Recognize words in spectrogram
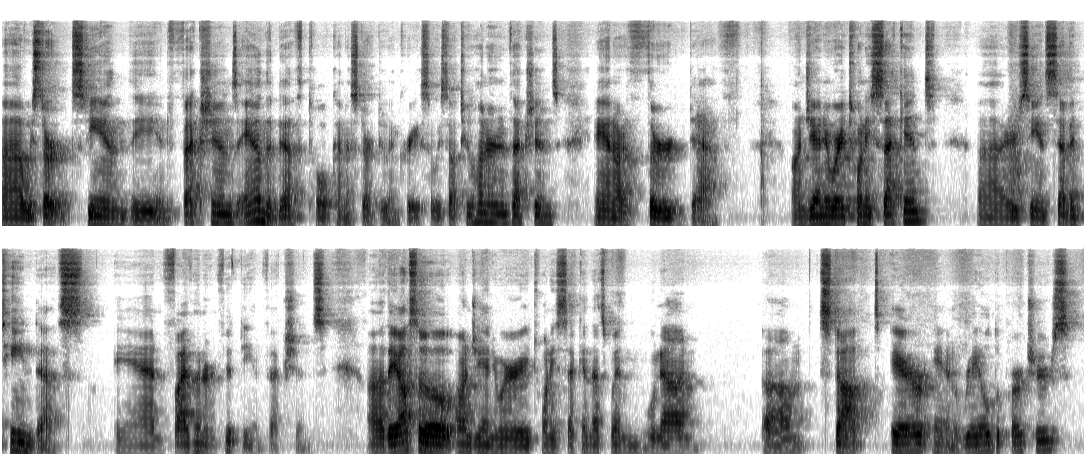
uh, we start seeing the infections and the death toll kind of start to increase. So we saw 200 infections and our third death. On January 22nd, uh, you're seeing 17 deaths and 550 infections. Uh, they also, on January 22nd, that's when Wunan um, stopped air and rail departures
